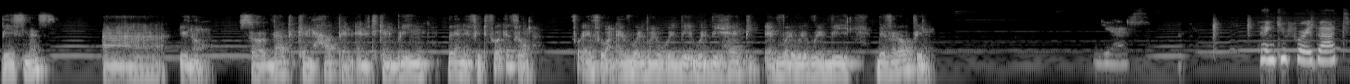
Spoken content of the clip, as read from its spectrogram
business. Uh, you know, so that can happen, and it can bring benefit for everyone. For everyone, everybody will be will be happy. Everybody will, will be developing. Yes, thank you for that.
